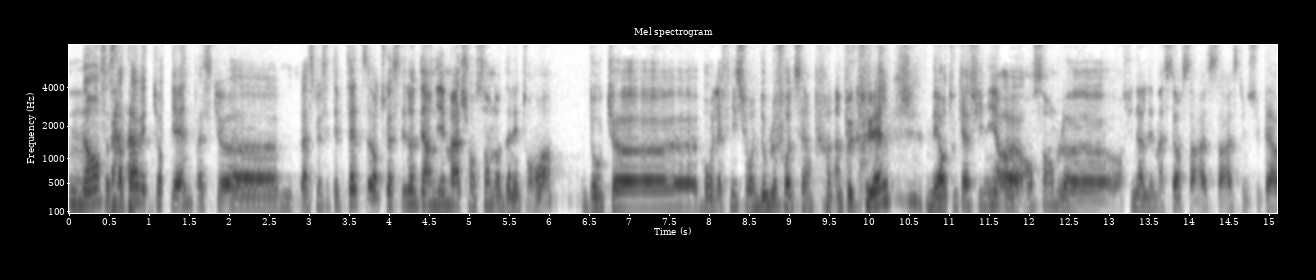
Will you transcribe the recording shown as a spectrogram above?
Non, ça ne sera pas avec Jürgen parce que euh, parce que c'était peut-être, en tout cas, c'était notre dernier match ensemble, notre dernier tournoi. Donc, euh, bon, il a fini sur une double faute, c'est un peu, cruel, mais en tout cas, finir euh, ensemble en finale des Masters, ça reste, une, super,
